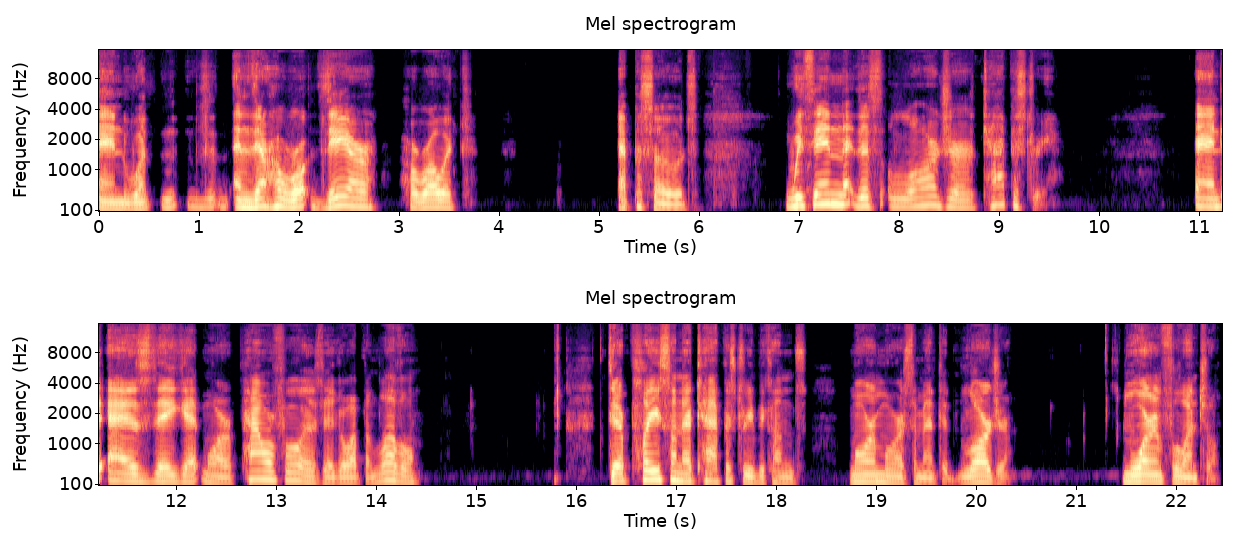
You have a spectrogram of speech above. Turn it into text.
and what and their hero, their heroic episodes within this larger tapestry. And as they get more powerful, as they go up in level, their place on that tapestry becomes more and more cemented, larger, more influential.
